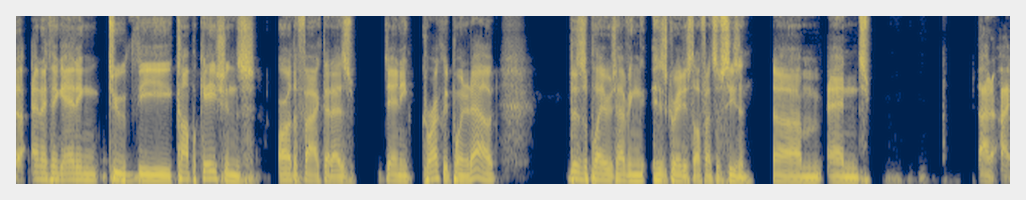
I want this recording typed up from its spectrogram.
Uh, and I think adding to the complications are the fact that, as Danny correctly pointed out, this is a player who's having his greatest offensive season. Um, and I,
